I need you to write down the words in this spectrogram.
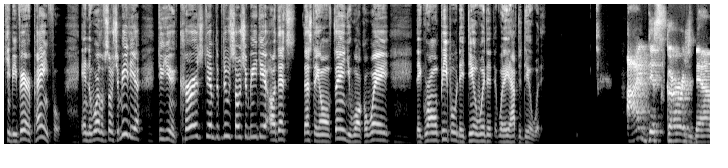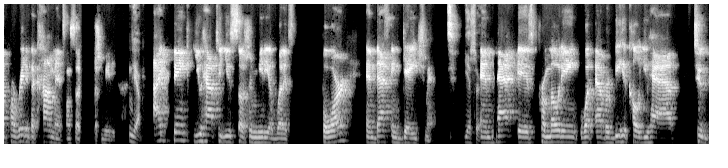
can be very painful. In the world of social media, do you encourage them to do social media, or that's that's their own thing? You walk away. They grown people. They deal with it where they have to deal with it. I discourage them from reading the comments on social media. Yeah. I think you have to use social media what it's for, and that's engagement. Yes, sir. And that is promoting whatever vehicle you have to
